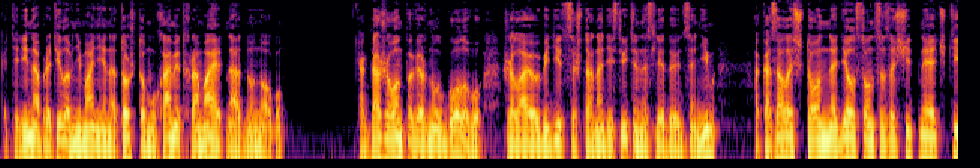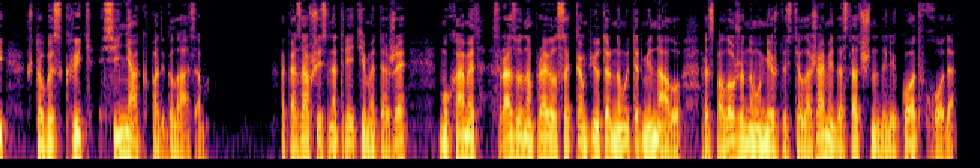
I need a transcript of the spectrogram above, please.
Катерина обратила внимание на то, что Мухаммед хромает на одну ногу. Когда же он повернул голову, желая убедиться, что она действительно следует за ним, оказалось, что он надел солнцезащитные очки, чтобы скрыть синяк под глазом. Оказавшись на третьем этаже, Мухаммед сразу направился к компьютерному терминалу, расположенному между стеллажами достаточно далеко от входа.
